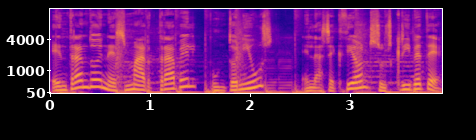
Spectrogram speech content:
entrando en smarttravel.news en la sección Suscríbete.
